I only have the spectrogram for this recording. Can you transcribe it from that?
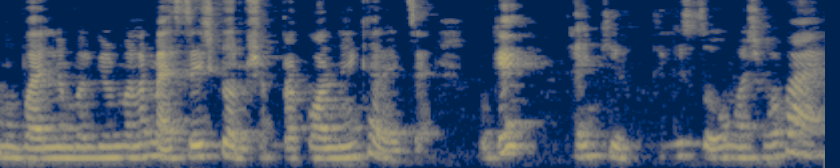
मोबाईल नंबर घेऊन मला मेसेज करू शकता. कॉल नाही करायचा आहे okay thank you thank you so much bye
